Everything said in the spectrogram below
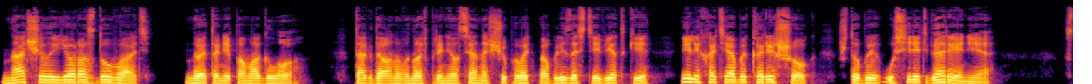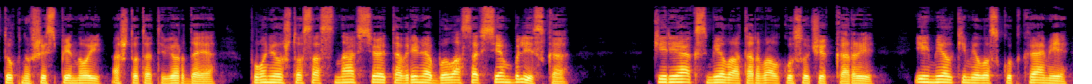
начал ее раздувать, но это не помогло. Тогда он вновь принялся нащупывать поблизости ветки или хотя бы корешок, чтобы усилить горение. Стукнувшись спиной о что-то твердое, понял, что сосна все это время была совсем близко. Кириак смело оторвал кусочек коры и мелкими лоскутками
